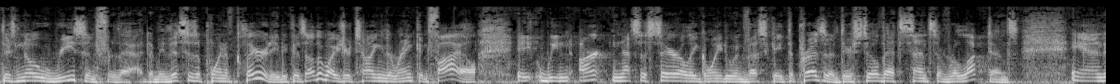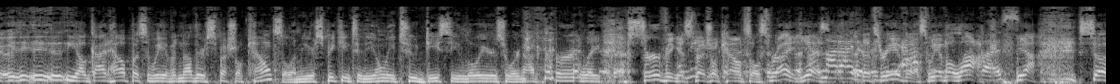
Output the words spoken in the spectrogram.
There's no reason for that. I mean, this is a point of clarity because otherwise you're telling the rank and file it, we aren't necessarily going to investigate the president. There's still that sense of reluctance, and uh, you know, God help us if we have another special counsel. I mean, you're speaking to the only two D.C. lawyers who are not currently serving as special counsels, right? Yes, not either. the three They of us. We have a lot. one of us. Yeah. So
